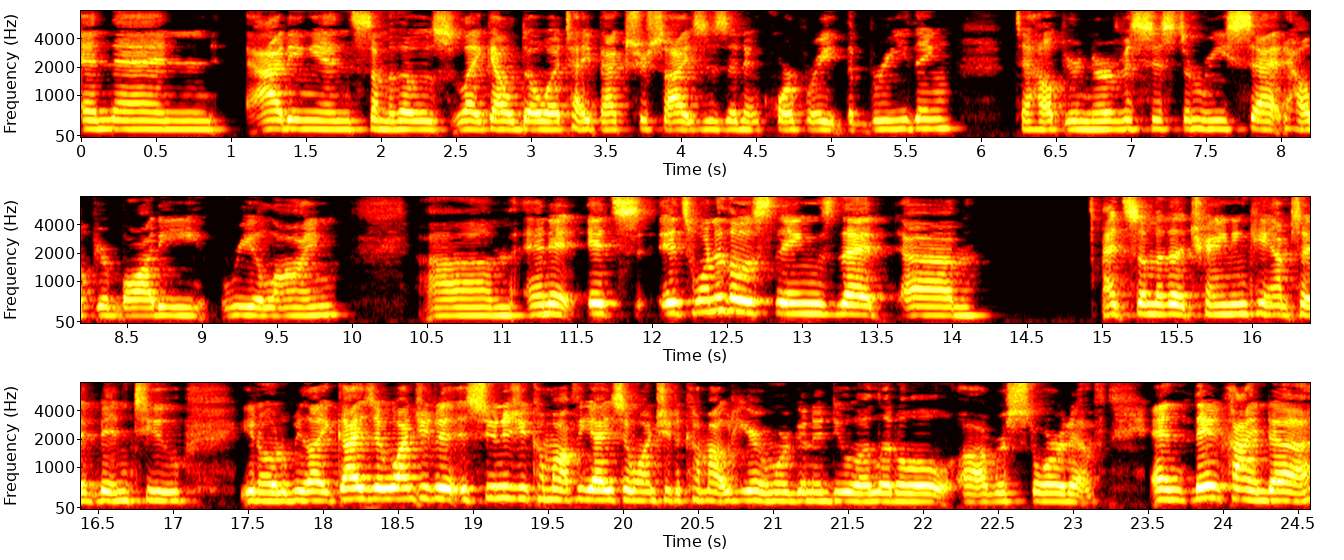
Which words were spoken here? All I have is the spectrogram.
and then adding in some of those like Eldoa type exercises that incorporate the breathing to help your nervous system reset, help your body realign. Um, and it it's it's one of those things that um, at some of the training camps I've been to, you know, it'll be like, guys, I want you to, as soon as you come off the ice, I want you to come out here and we're going to do a little uh, restorative. And they kind of,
